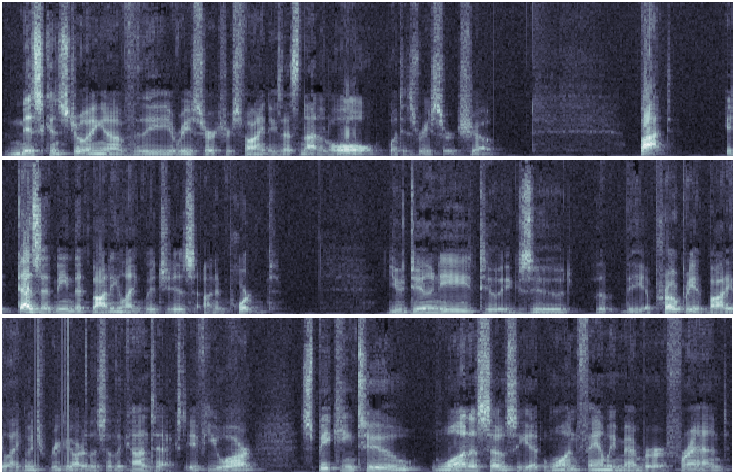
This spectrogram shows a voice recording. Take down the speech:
misconstruing of the researcher's findings. That's not at all what his research showed. But it doesn't mean that body language is unimportant. You do need to exude the, the appropriate body language regardless of the context. If you are speaking to one associate, one family member or friend,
